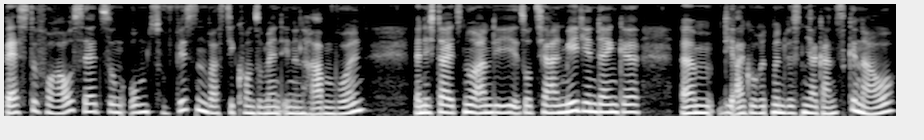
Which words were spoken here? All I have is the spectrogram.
beste Voraussetzungen, um zu wissen, was die KonsumentInnen haben wollen. Wenn ich da jetzt nur an die sozialen Medien denke, ähm, die Algorithmen wissen ja ganz genau,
